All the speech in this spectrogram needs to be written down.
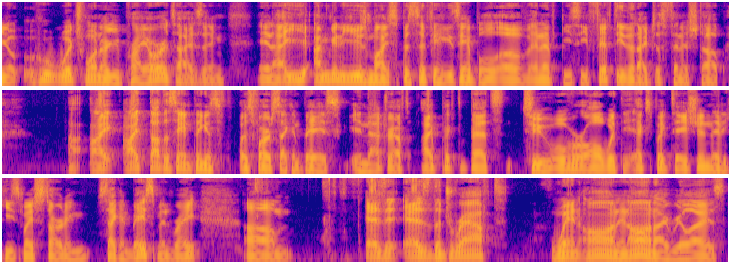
you know who which one are you prioritizing and i i'm going to use my specific example of nfbc 50 that i just finished up I, I thought the same thing as as far as second base in that draft. I picked Betts two overall with the expectation that he's my starting second baseman. Right. Um, as it as the draft went on and on, I realized,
